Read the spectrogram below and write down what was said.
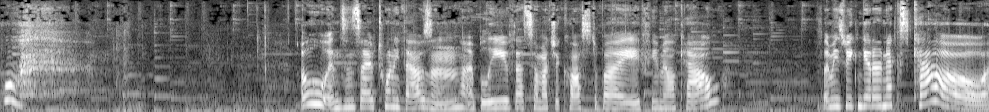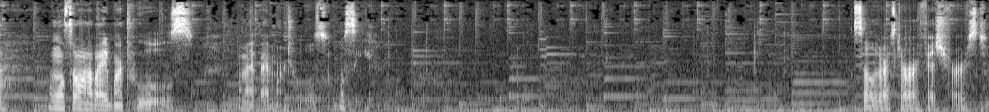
Whew. Oh, and since I have 20,000, I believe that's how much it costs to buy a female cow. So that means we can get our next cow. Unless I want to buy more tools. I might buy more tools. We'll see. Sell the rest of our fish first.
